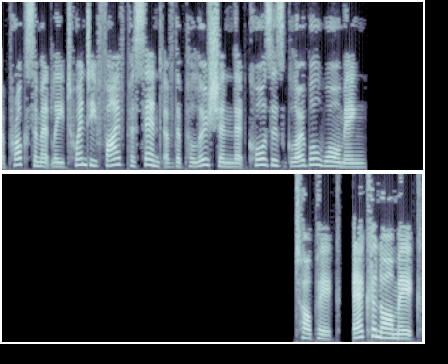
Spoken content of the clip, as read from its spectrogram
approximately 25% of the pollution that causes global warming. Topic: Economic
